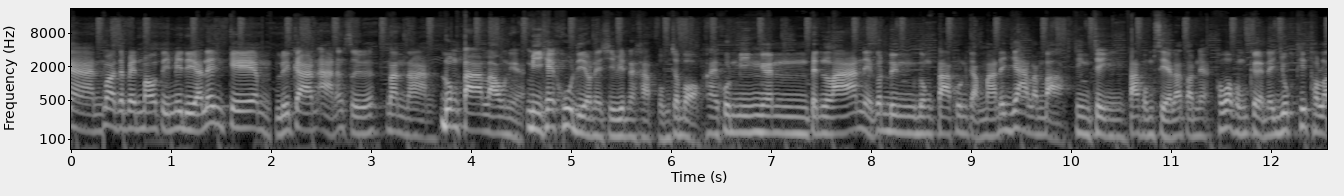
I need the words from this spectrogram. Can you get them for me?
งานไม่ว่าจะเป็นมัลติมีเดียเล่นเกม หรือการอ่านหนังสือนานๆ ดวงตาเราเนี่ยมีแค่คู่เดียวในชีวิตนะครับผมจะบอกให้คุณมีเงินเป็นล้านเนี่ยก็ดึงดวงตาคุณกลับมาได้ยากลำบากจริง ๆ ตาผมเสียแล้วตอนเนี้ยเพราะว่าผมเกิดในยุคที่โทร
